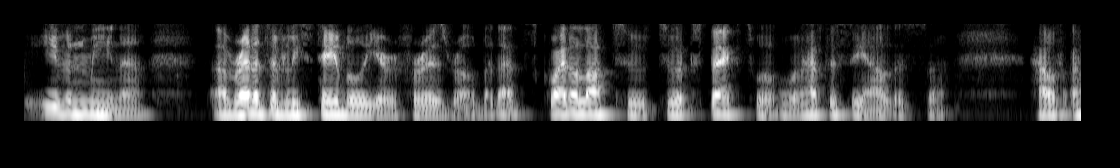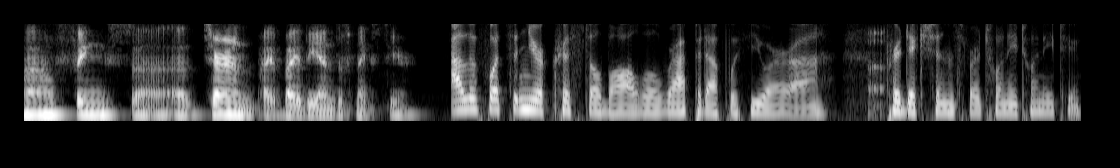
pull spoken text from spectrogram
even mean a, a, relatively stable year for Israel. But that's quite a lot to to expect. We'll, we'll have to see how this uh, how how things uh, turn by by the end of next year. Aluf, what's in your crystal ball? We'll wrap it up with your uh, predictions for 2022?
